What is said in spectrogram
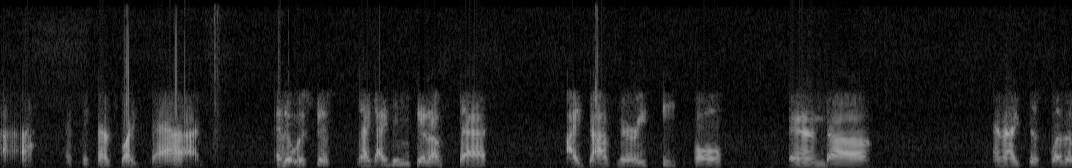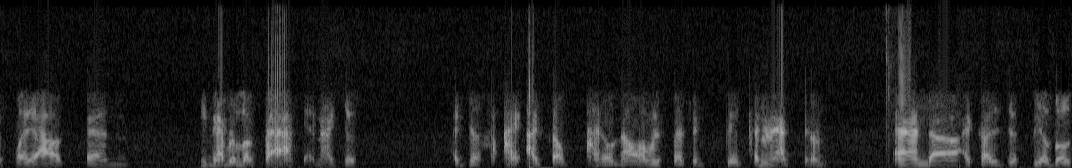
ah, I think that's my dad, and it was just like I didn't get upset. I got very peaceful, and. uh and I just let it play out. And he never looked back. And I just, I just, I, I felt, I don't know, it was such a big connection. And uh, I try to just feel those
